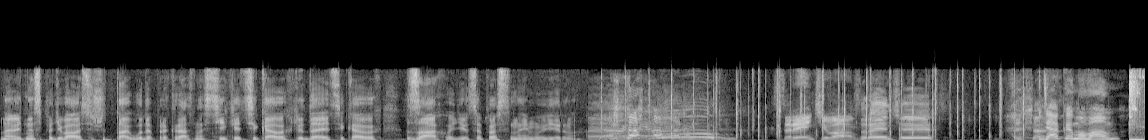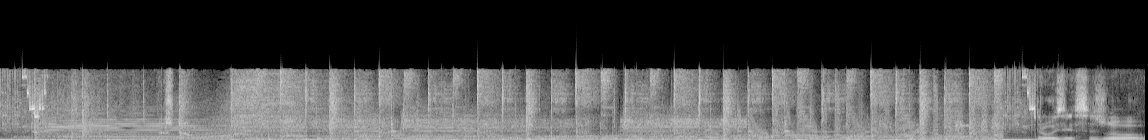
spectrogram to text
навіть не сподівалися, що так буде прекрасно. Стільки цікавих людей, цікавих заходів. Це просто неймовірно. Сиренчі вам! Соренчі! Дякуємо вам. Друзі, сижу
